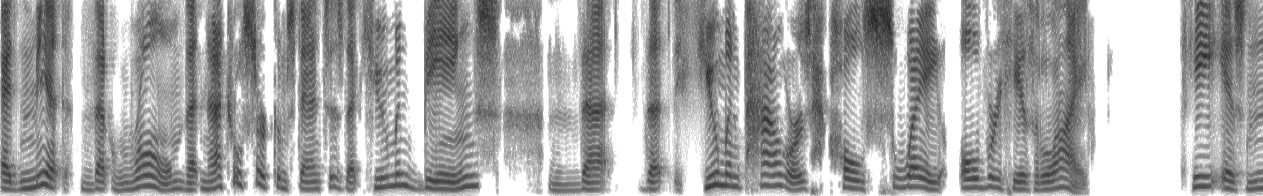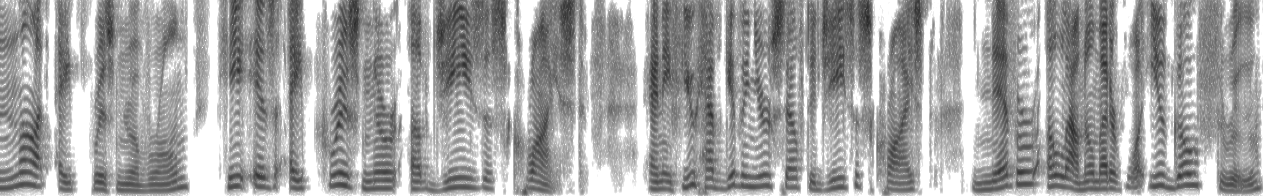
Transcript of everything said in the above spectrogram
admit that Rome, that natural circumstances, that human beings, that that human powers hold sway over his life. He is not a prisoner of Rome. He is a prisoner of Jesus Christ. And if you have given yourself to Jesus Christ, never allow, no matter what you go through,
